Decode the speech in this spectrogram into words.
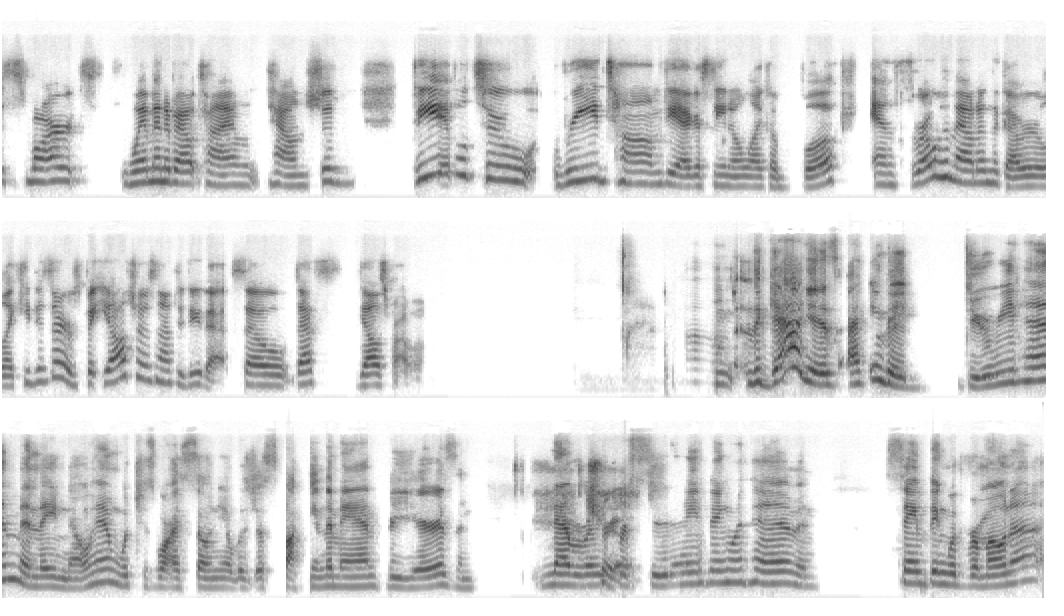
smart women about time town should be able to read tom d'agostino like a book and throw him out in the gutter like he deserves but y'all chose not to do that so that's y'all's problem um, the gag is i think they do read him and they know him which is why sonja was just fucking the man for years and never really True. pursued anything with him and same thing with ramona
